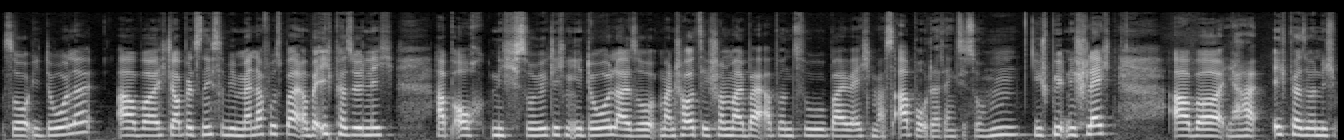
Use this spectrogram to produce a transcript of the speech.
so Idole, aber ich glaube jetzt nicht so wie Männerfußball. Aber ich persönlich habe auch nicht so wirklich ein Idol. Also man schaut sich schon mal bei ab und zu bei welchem was ab oder denkt sich so, hm, die spielt nicht schlecht. Aber ja, ich persönlich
